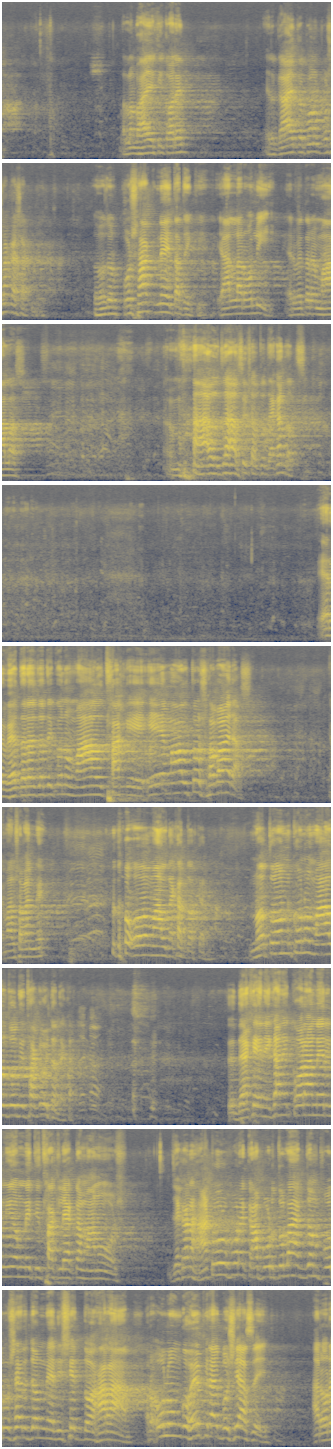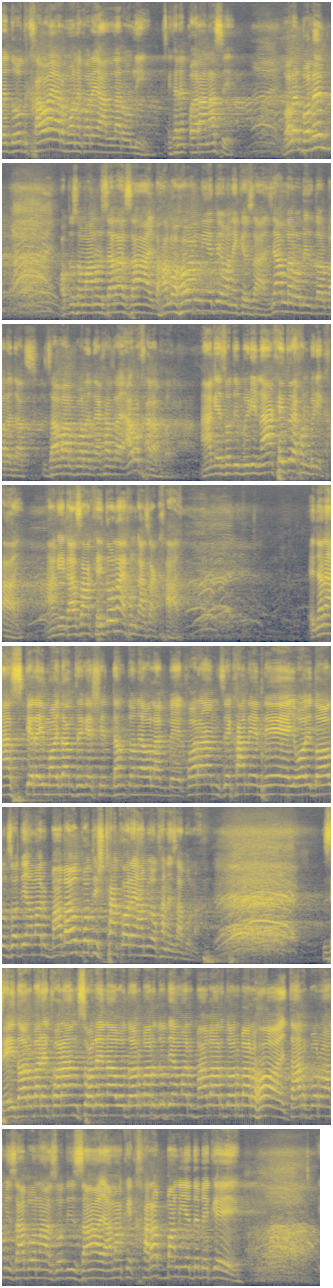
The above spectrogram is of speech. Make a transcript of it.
বললাম, ভাই কি করেন এর গায়ে তো কোনো পোশাক আশাক নেই। হুজুর, পোশাক নেই তাতে কি? এ আল্লাহর অলি এর ভেতরে মাল আছে। মাল যা আছে সব তো দেখা যাচ্ছে। এর ভেতরে যদি কোনো মাল থাকে, এ মাল তো সবার আছে। এ মাল সবার নেই? তো ও মাল দেখার দরকার নতুন কোনো মাল যদি থাকে, ওইটা দেখা দেখেন, এখানে কোরআনের নিয়ম নীতি থাকলে একটা মানুষ যেখানে হাঁটুর উপরে কাপড় তোলা একজন পুরুষের জন্য নিষিদ্ধ, হারাম, আর উলঙ্গ হয়ে প্রায় বসে আছে, আর ওরে দুধ খাওয়ায় আর মনে করে আল্লাহর অলি এখানে কোরআন আছে। বলেন বলেন। অথচ মানুষ যারা যায়, ভালো হওয়ার নিয়েতে অনেকে যায়। যে আল্লাহর অলির দরবারে যাচ্ছে, যাওয়ার পরে দেখা যায় আরও খারাপ হয়। আগে যদি বিড়ি না খেত, এখন বিড়ি খায়। আগে গাঁজা খেত না, এখন গাঁজা খায়। এই জন্য আজকের এই ময়দান থেকে সিদ্ধান্ত নেওয়া লাগবে, কোরআন যেখানে নেই, ওই দল যদি আমার বাবাও প্রতিষ্ঠা করে, আমি ওখানে যাব না। যেই দরবারে কোরআন চলে না, ও দরবার যদি আমার বাবার দরবার হয়, তারপরও আমি যাব না। যদি যায়, আমাকে খারাপ বানিয়ে দেবে কে?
